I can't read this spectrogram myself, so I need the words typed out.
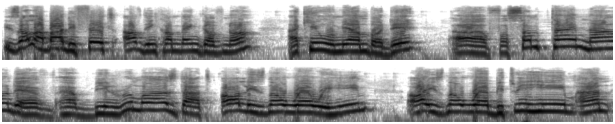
it's all about the fate of the incumbent governor, Akinwumi Ambode. Uh, for some time now, there have been rumors that all is not well with him, all is not well between him and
